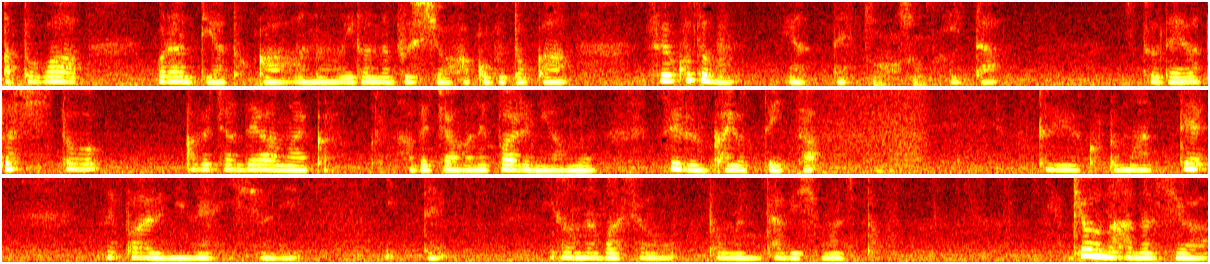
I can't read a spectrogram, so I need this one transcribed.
あとはボランティアとかあのいろんな物資を運ぶとかそういうこともやっていた人で私と阿部ちゃん出会う前から阿部ちゃんはネパールにはもう随分通っていたということもあってネパールにね一緒に行っていろんな場所を共に旅しました。今日の話は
